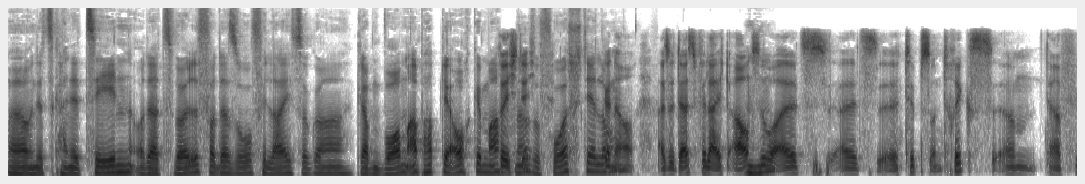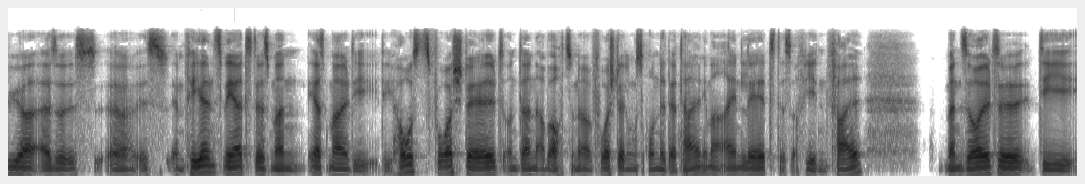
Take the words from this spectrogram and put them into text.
äh, und jetzt keine zehn oder zwölf oder so vielleicht sogar. Ich glaube, ein Warm-up habt ihr auch gemacht, ne? Richtig. Ne? so Vorstellungen. Genau, also das vielleicht auch mhm. so als, als äh, Tipps und Tricks ähm, dafür. Also es äh, ist empfehlenswert, dass man erstmal die, die Hosts vorstellt und dann aber auch zu einer Vorstellungsrunde der Teilnehmer einlädt, das auf jeden Fall. Man sollte die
